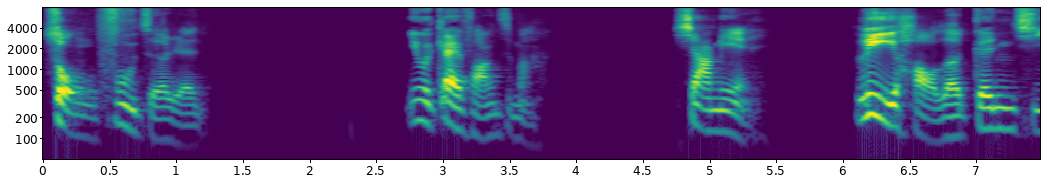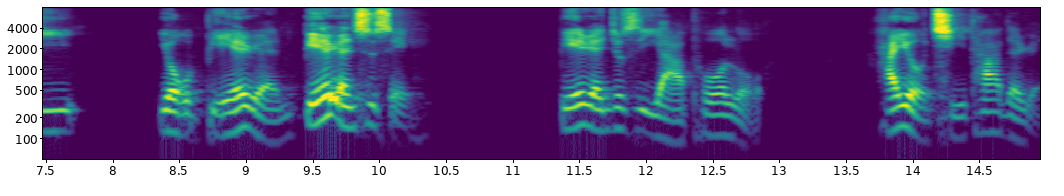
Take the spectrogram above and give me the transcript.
总负责人，因为盖房子嘛，下面。”立好了根基，有别人，别人是谁？别人就是亚波罗，还有其他的人，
